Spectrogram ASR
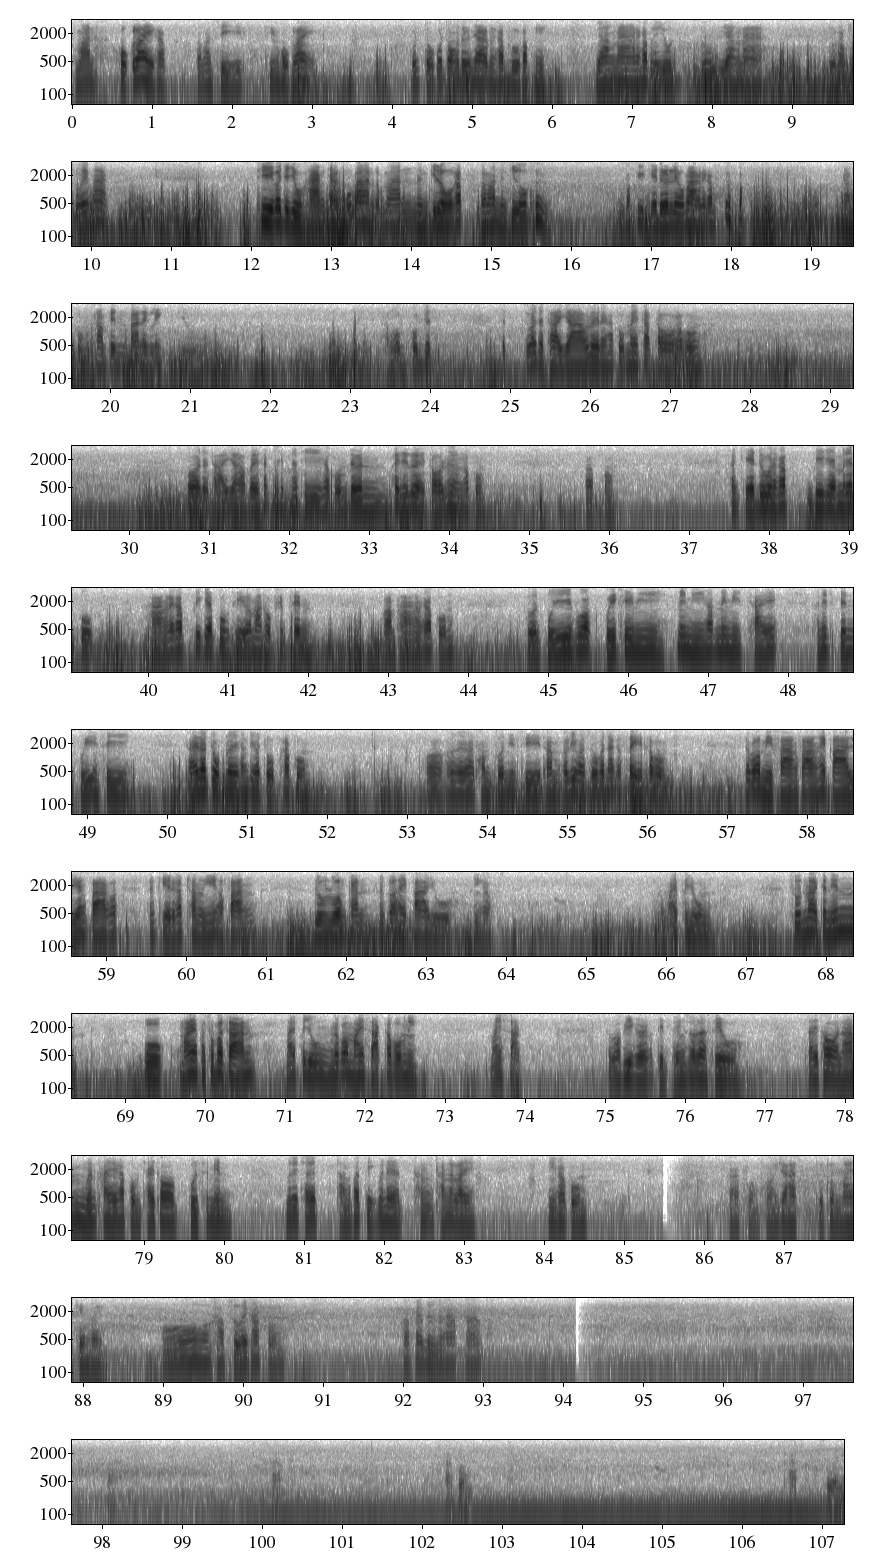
ประมาณหกไร่ครับ ประมาณสี่ถึงหกไร่ฝนตกก็ต้องเดินยากหนะครับ ดูครับนี่ยางนานะครับนี่ดูดูยางนา ดูครับสวยมาก ที่ก็จะอยู่ห่างจากหมู่บ้านประมาณหนึ่งกิโลครับ ประมาณหนึ่งกิโลครึ่งครับพี่แกเดินเร็วมากเลยครับ ครับผมทำเป็นบ้านเล็กๆอยู่ผมผมจะ ว่าจะถ่ายยาวเลยนะครับ ผมไม่ตัดต่อครับผมก็จะถ่ายยาวไปสักสิบนาทีครับ ผมเดินไปเรื่อยๆต่อเนื่องครับผม ครับผม สังเกตดูนะครับ พี่แกไม่ได้ปลูกห่างเลยครับ พี่แกปลูกถี่ประมาณหกสิบเซนความห่างนะครับ ผม ส่วนปุ๋ยพวกปุ๋ยเคมีไม่มีครับ ไม่มีใช้อันนี้จะเป็นปุ๋ยอินทรีย์ ใช้แล้วจบเลยครั้งเดียวจบครับผม ก็เขาเรียกว่าทำสวนอินทรีย์ทำเขาเรียกว่าสวนวรรณเกษตรครับผม แล้วก็มีฟางฟางให้ปลาเลี้ยงปลาก็สังเกตครับทำอย่างนี้เอาฟางรวมๆกันแล้วก็ให้ปลาอยู่นี่ครับ ไม้พยุงส่วนมากจะเน้นปลูกไม้ผสมผสาน ไม้พยุงแล้วก็ไม้สักครับผมนี่ ไม้สัก แล้วก็พี่ก็ติดแผงโซลาร์เซลล์ใช้ท่อน้ำเหมือนใครครับ ผมใช้ท่อปูนซีเมนต์ ไม่ได้ใช้ถังพลาสติกไม่ได้ถังถังอะไร นี่ครับผม ครับผมขออนุญาตดูต้นไม้เต็มเลย โอ้ครับสวยครับผม ครับแป๊บหนึ่งนะครับครับครับผม ครับสวย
